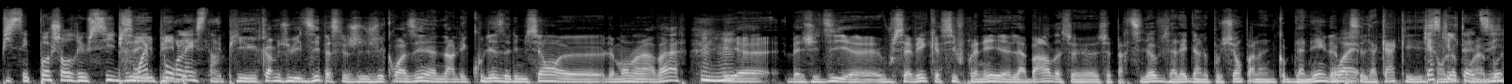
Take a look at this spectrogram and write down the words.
puis c'est pas chose réussie, du moins pour l'instant. Et puis, comme je lui ai dit, parce que j'ai croisé dans les coulisses de l'émission euh, Le Monde en l'envers, Mm-hmm. et euh, ben, j'ai dit, euh, vous savez que si vous prenez la barre de ce, ce parti-là, vous allez être dans l'opposition pendant une couple d'années, Ouais. parce que la CAQ, ils Qu'est-ce qu'il là t'a dit? bout.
